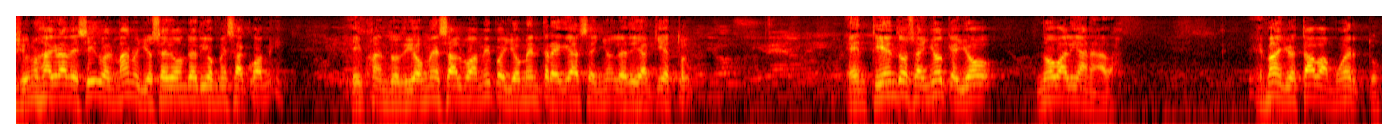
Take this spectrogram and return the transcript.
si uno es agradecido, hermano, yo sé de dónde Dios me sacó a mí. Y cuando Dios me salvó a mí, pues yo me entregué al Señor, le dije, aquí estoy. Entiendo, Señor, que yo no valía nada. Es más, yo estaba muerto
